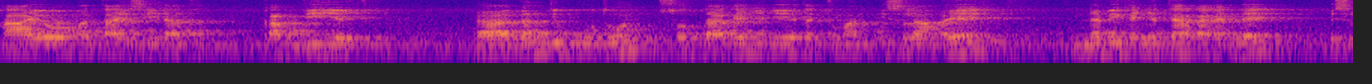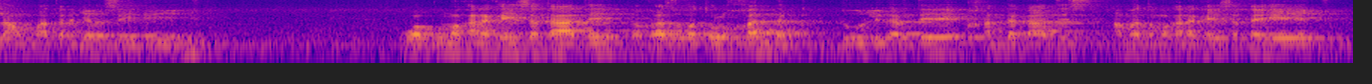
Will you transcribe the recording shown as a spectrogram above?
kaayoo mataa isiidhaati qabdii jechuudha gandi guutuun soddaa keenya jeetachumaan islaama'ee nabii keenyatti harka kennee islaamummaa tana jala seenee jechuudha wagguma kana keessa taate ghazwatul khandaq duulli gartee khandaqaatis amatuma kana keessa tahee jechuudha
